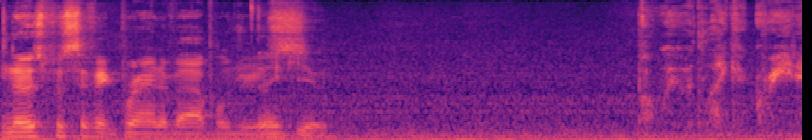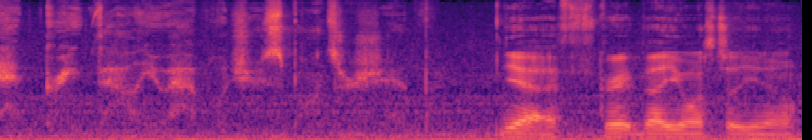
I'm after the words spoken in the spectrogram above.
No specific brand of apple juice. Thank you. But we would like a great, great value apple juice sponsorship. Yeah, if Great Value wants to, you know,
